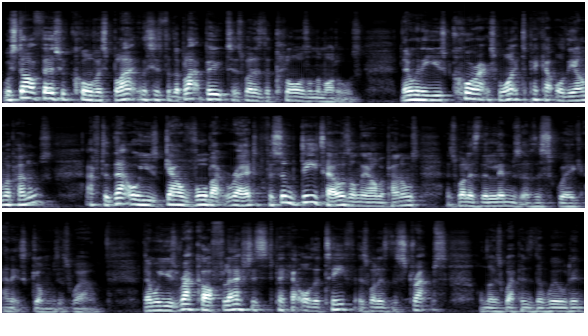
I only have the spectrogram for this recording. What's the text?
We'll start first with Corvus Black. This is for the black boots as well as the claws on the models. Then we're going to use Corax White to pick up all the armour panels. After that, we'll use Gal Vorbak Red for some details on the armour panels, as well as the limbs of the squig and its gums as well. Then we'll use Rakarth Flesh just to pick out all the teeth, as well as the straps on those weapons they're wielding.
